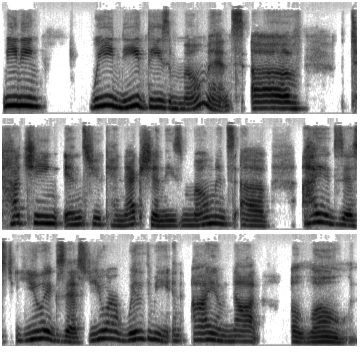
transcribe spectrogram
meaning we need these moments of touching into connection, these moments of, I exist, you exist, you are with me, and I am not alone.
